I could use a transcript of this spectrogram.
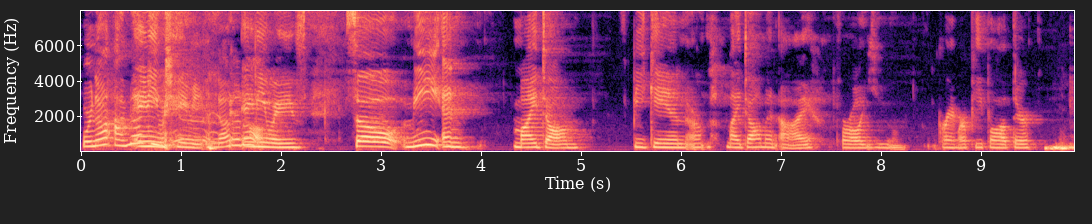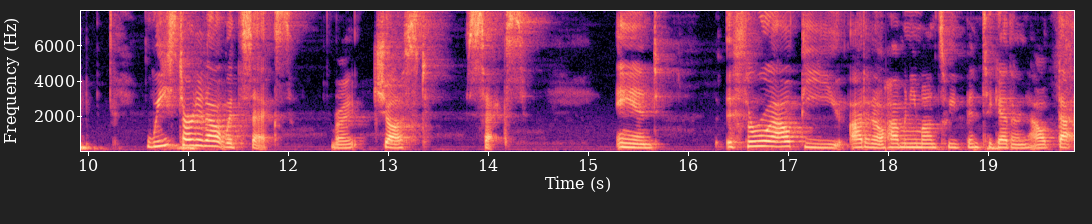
we're not I'm not Anyway- kink shaming. Not at all. Anyways, so me and my Dom began, or my Dom and I, for all you grammar people out there, we started out with sex. Right? just sex. And throughout the, I don't know how many months we've been together now, that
